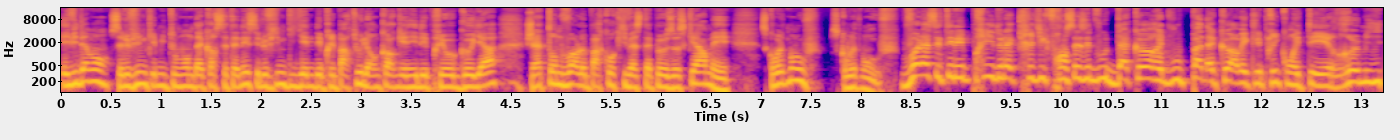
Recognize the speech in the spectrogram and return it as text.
Évidemment, c'est le film qui a mis tout le monde d'accord cette année, c'est le film qui gagne des prix partout, il a encore gagné des prix au Goya. J'attends de voir le parcours qui va se taper aux Oscars, mais c'est complètement ouf, c'est complètement ouf. Voilà, c'était les prix de la critique française. Êtes-vous d'accord? Êtes-vous pas d'accord avec les prix qui ont été remis?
